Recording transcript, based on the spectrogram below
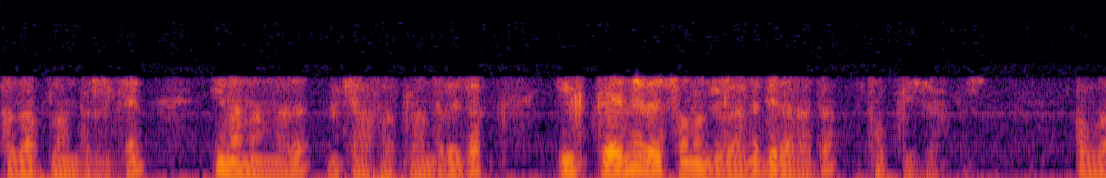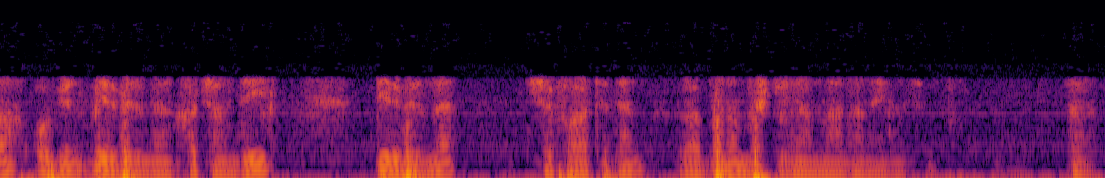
azaplandırırken inananları mükafatlandıracak ilklerini ve sonuncularını bir arada toplayacaktır. Allah o gün birbirinden kaçan değil birbirine şefaat eden Rabbine müşkülayanlardan eylesin. Evet.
